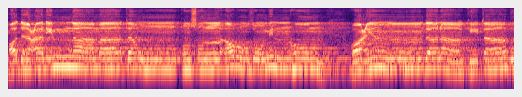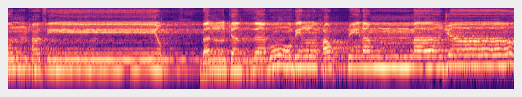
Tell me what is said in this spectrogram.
قد علمنا ما تنقص الأرض منهم وعندنا كتاب حفيظ. بل كذبوا بالحق لما جاءهم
